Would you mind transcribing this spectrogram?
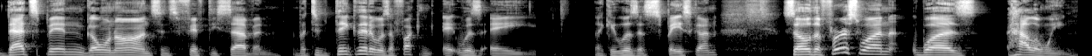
that's been going on since 57. But to think that it was a fucking it was a like it was a space gun. So the first one was Halloween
